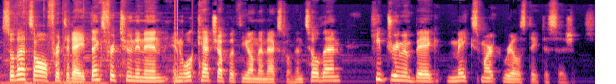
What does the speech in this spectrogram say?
So that's all for today. Thanks for tuning in, and we'll catch up with you on the next one. Until then, Keep dreaming big, make smart real estate decisions.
